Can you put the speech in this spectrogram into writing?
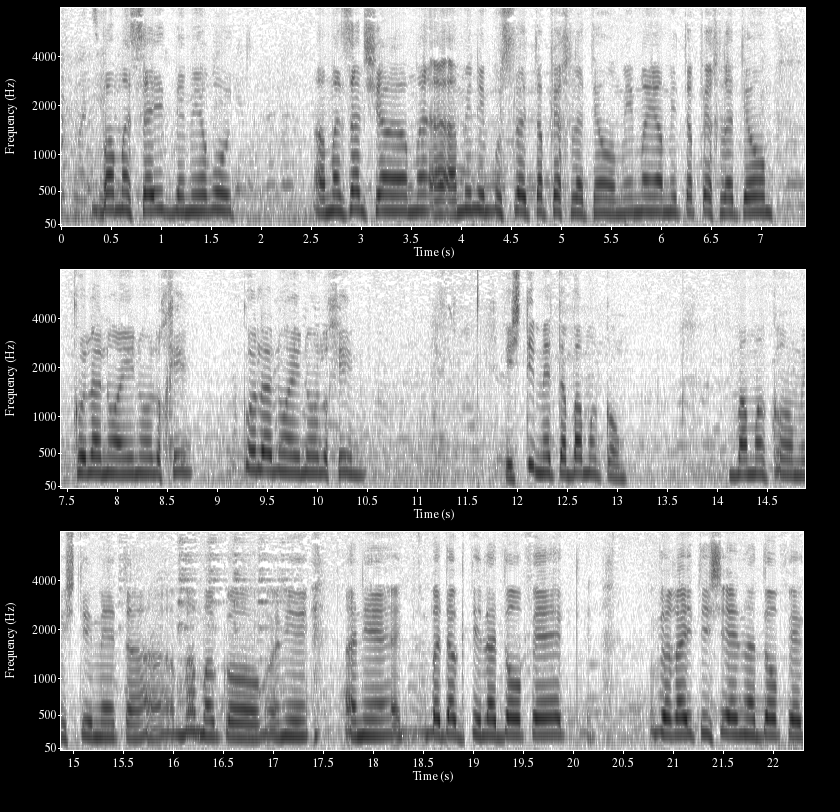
במשאית במהירות. המזל שהמיניבוס לא התהפך לתהום. אם היה מתהפך לתהום, כולנו היינו הולכים. כולנו היינו הולכים. אשתי מתה במקום. במקום, אשתי מתה, במקום. אני, אני בדקתי לדופק, וראיתי שאין לה דופק.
